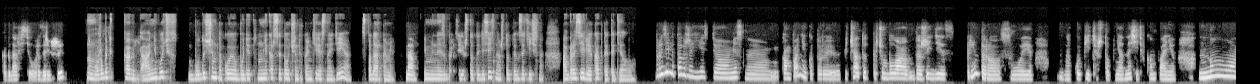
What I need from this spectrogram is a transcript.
когда все разрешит. Ну, может быть, когда-нибудь в будущем такое будет. Мне кажется, это очень такая интересная идея с подарками. Да. Именно из Бразилии что-то действительно, что-то экзотичное. А в Бразилии как ты это делала? В Бразилии также есть а, местные компании, которые печатают, причем была даже идея с принтер свой купить, чтобы не относить в компанию. Но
